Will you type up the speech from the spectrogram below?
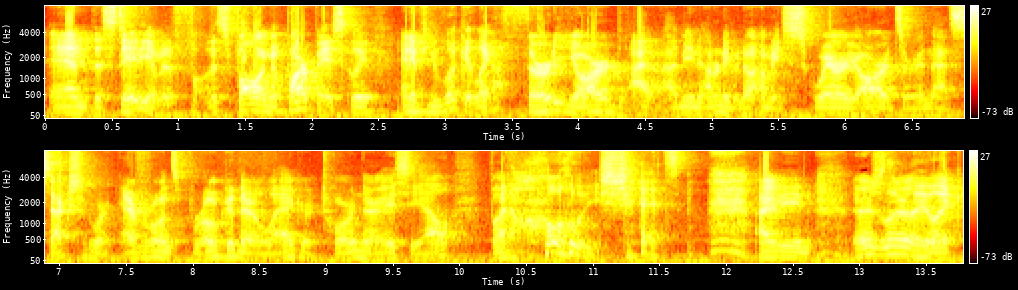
and the stadium is falling apart basically. And if you look at like a 30 yard, I, I, mean, I don't even know how many square yards are in that section where everyone's broken their leg or torn their ACL. But holy shit! I mean, there's literally like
